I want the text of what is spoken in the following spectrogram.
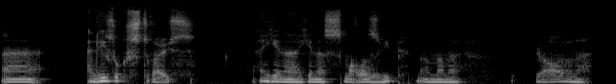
uh, en liefst ook struis, geen, geen smalle zwiep, maar, maar een, ja,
